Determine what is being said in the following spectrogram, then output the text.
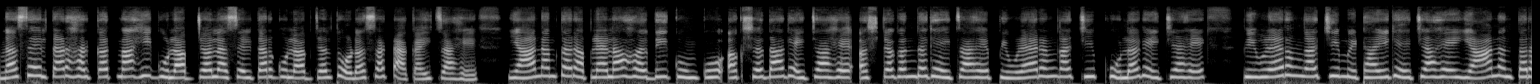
नसेल तर हरकत नाही. गुलाबजल असेल तर गुलाबजल थोडंसं टाकायचं आहे. यानंतर आपल्याला हळदी कुंकू अक्षदा घ्यायचा आहे अष्टगंध घ्यायचा आहे पिवळ्या रंगाची फुलं घ्यायची आहे पिवळ्या रंगाची मिठाई घ्यायची आहे. यानंतर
